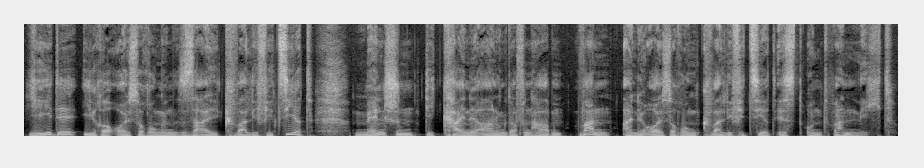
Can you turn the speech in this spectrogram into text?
jede ihrer Äußerungen sei qualifiziert. Menschen, die keine Ahnung davon haben, wann eine Äußerung qualifiziert ist und wann nicht.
